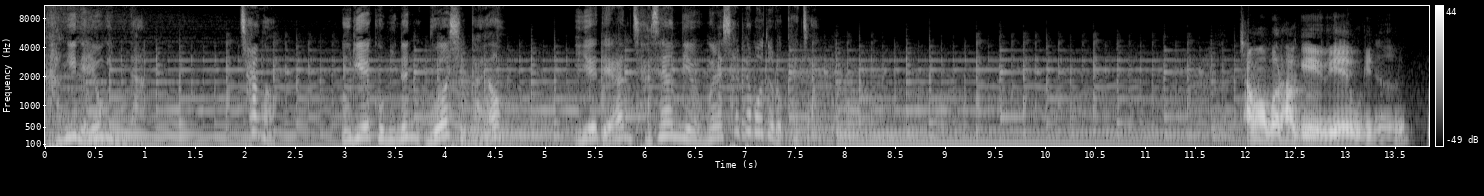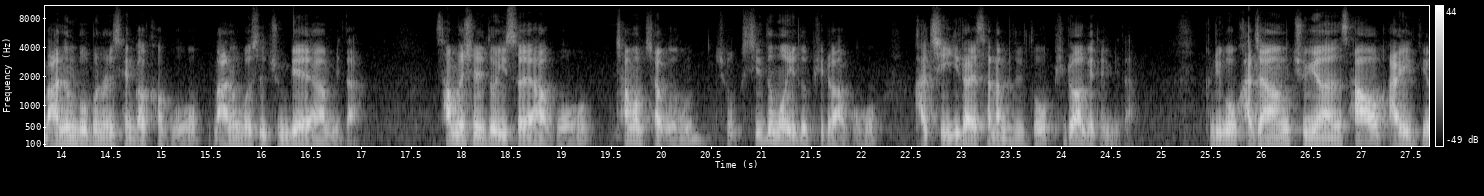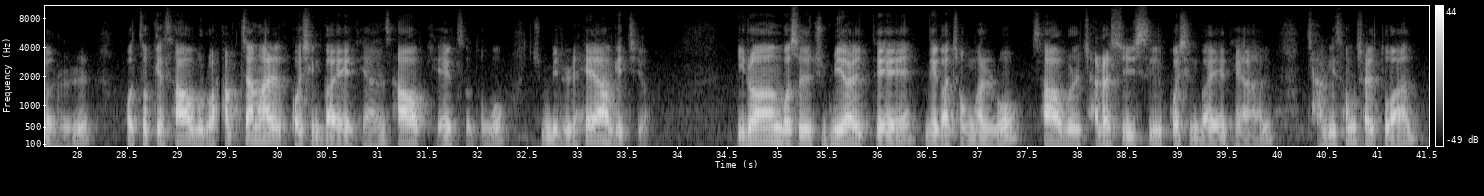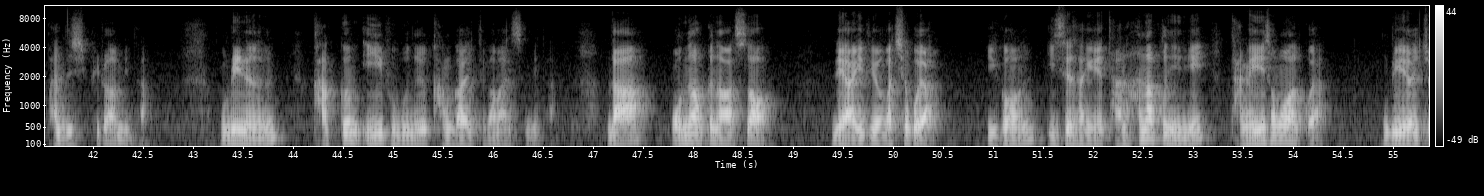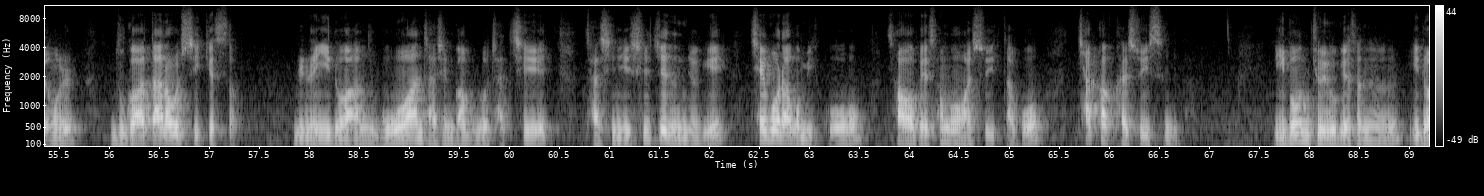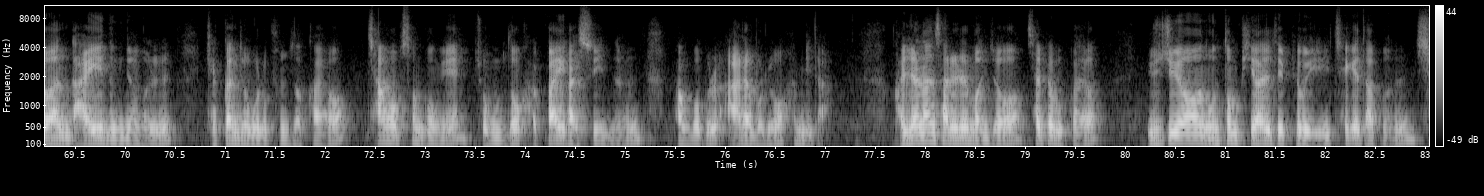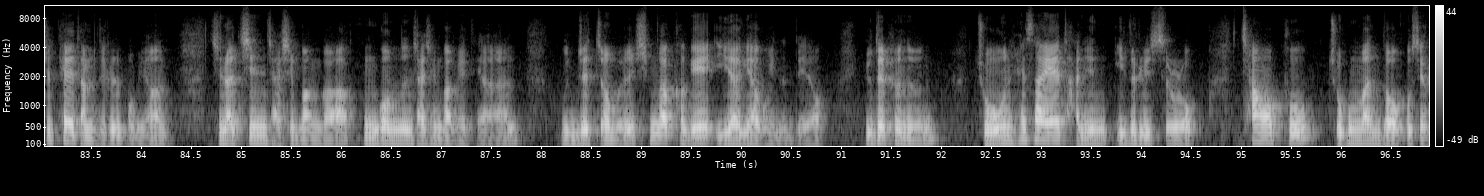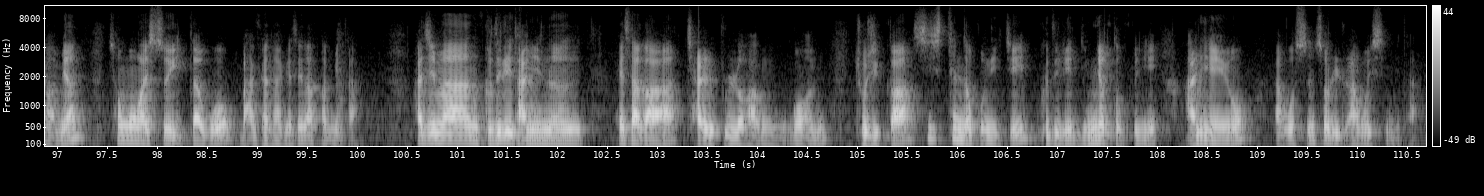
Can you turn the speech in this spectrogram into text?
강의 내용입니다. 창업. 우리의 고민은 무엇일까요? 이에 대한 자세한 내용을 살펴보도록 하죠. 창업을 하기 위해 우리는 많은 부분을 생각하고 많은 것을 준비해야 합니다. 사무실도 있어야 하고 창업 자금, 즉 시드머니도 필요하고 같이 일할 사람들도 필요하게 됩니다. 그리고 가장 중요한 사업 아이디어를 어떻게 사업으로 확장할 것인가에 대한 사업 계획서도 준비를 해야 하겠지요. 이러한 것을 준비할 때 내가 정말로 사업을 잘할 수 있을 것인가에 대한 자기 성찰 또한 반드시 필요합니다. 우리는 가끔 이 부분을 간과할 때가 많습니다. 나 어느 학교 나왔어? 내 아이디어가 최고야. 이건 이 세상에 단 하나뿐이니 당연히 성공할 거야. 우리의 열정을 누가 따라올 수 있겠어? 우리는 이러한 모호한 자신감으로 자칫 자신이 실제 능력이 최고라고 믿고 사업에 성공할 수 있다고 착각할 수 있습니다. 이번 교육에서는 이러한 나의 능력을 객관적으로 분석하여 창업 성공에 조금 더 가까이 갈 수 있는 방법을 알아보려 합니다. 관련한 사례를 먼저 살펴볼까요? 유지연 온톤 PR 대표의 책에 답은 실패의 담들을 보면 지나친 자신감과 근거 없는 자신감에 대한 문제점을 심각하게 이야기하고 있는데요. 유 대표는 좋은 회사에 다닌 이들일수록 창업 후 조금만 더 고생하면 성공할 수 있다고 막연하게 생각합니다. 하지만 그들이 다니는 회사가 잘 굴러간 건 조직과 시스템 덕분이지 그들이 능력 덕분이 아니에요 라고 쓴소리를 하고 있습니다.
